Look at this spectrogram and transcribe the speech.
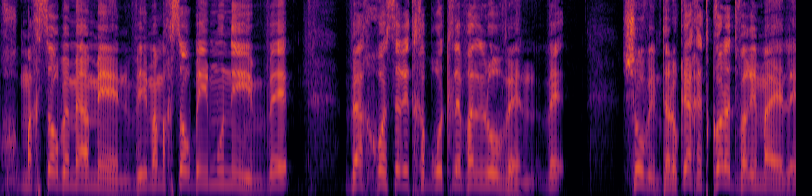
המחסור במאמן, ועם המחסור באימונים, ו... והחוסר התחברות לבן לובן, ושוב, אם אתה לוקח את כל הדברים האלה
